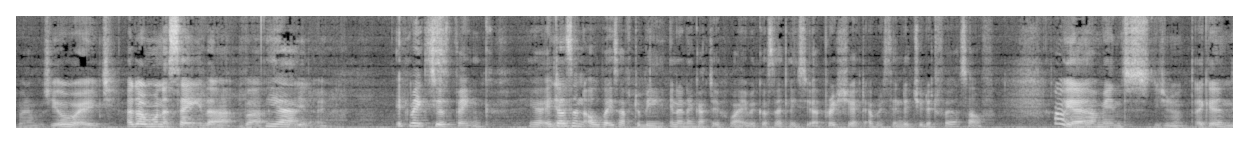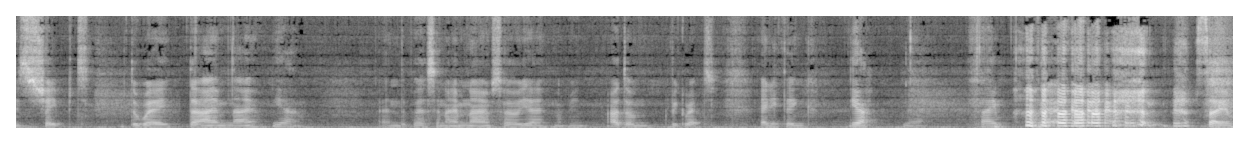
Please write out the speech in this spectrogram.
when I was your age I don't want to say that but Yeah. you know It makes you think. Yeah, it Yeah. doesn't always have to be in a negative way because at least you appreciate everything that you did for yourself. oh yeah I mean you know again it's shaped the way that I am now Yeah. and the person I am now. So yeah, I mean, I don't regret anything. Yeah. Yeah. Same. Yeah. Same.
